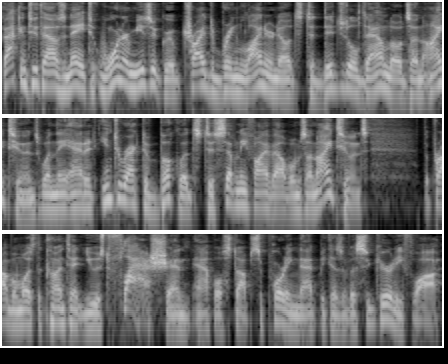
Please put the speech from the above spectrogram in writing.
Back in 2008, Warner Music Group tried to bring liner notes to digital downloads on iTunes when they added interactive booklets to 75 albums on iTunes. The problem was the content used Flash, and Apple stopped supporting that because of a security flaw.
